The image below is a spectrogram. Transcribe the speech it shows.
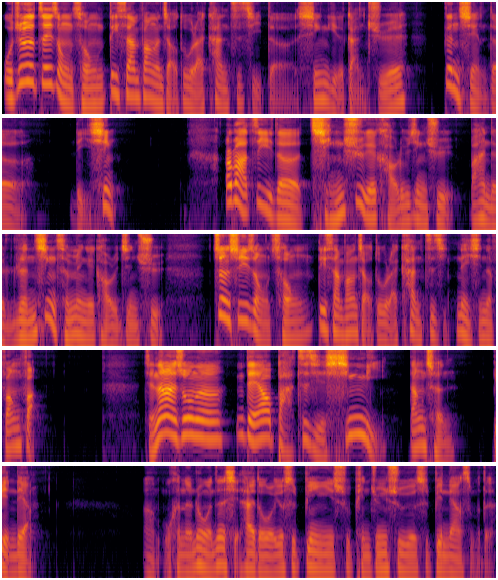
我觉得这种从第三方的角度来看自己的心理的感觉，更显得理性。而把自己的情绪给考虑进去，把你的人性层面给考虑进去，正是一种从第三方角度来看自己内心的方法。简单来说呢，你得要把自己的心理当成变量。嗯，我可能论文真的写太多了，又是变异数、平均数，又是变量什么的。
